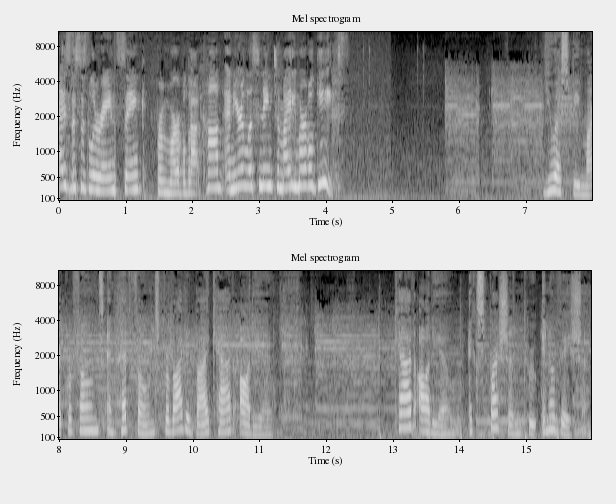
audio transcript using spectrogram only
guys, this is Lorraine Cink from Marvel.com, and you're listening to Mighty Marvel Geeks. USB microphones and headphones provided by CAD Audio. CAD Audio, expression through innovation.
